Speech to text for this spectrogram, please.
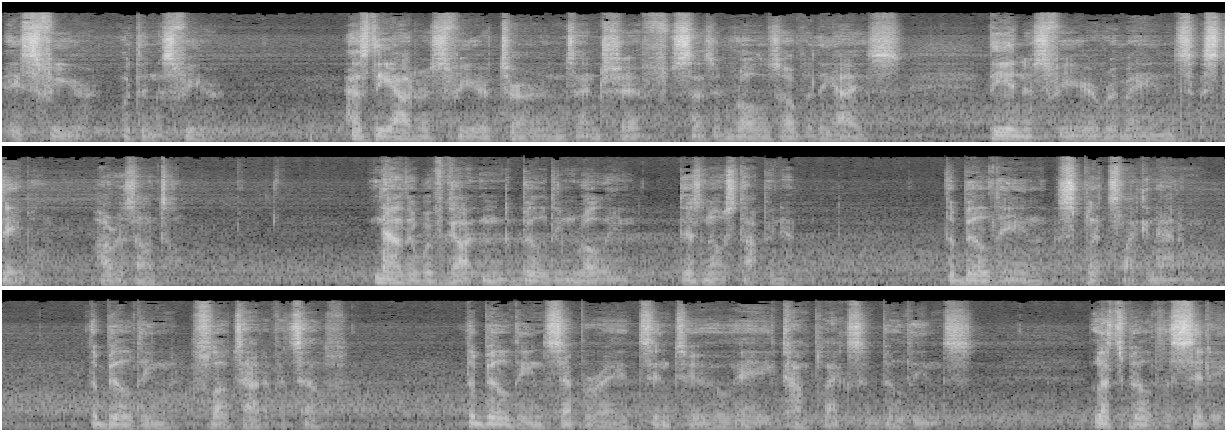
a sphere within a sphere. As the outer sphere turns and shifts as it rolls over the ice, the inner sphere remains stable, horizontal. Now that we've gotten the building rolling, there's no stopping it. The building splits like an atom. The building floats out of itself. The building separates into a complex of buildings. Let's build a city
